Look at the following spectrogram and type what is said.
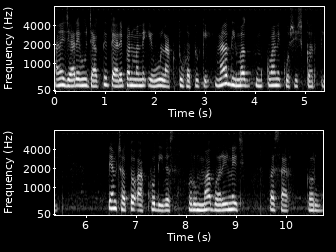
અને જ્યારે હું જાગતી ત્યારે પણ મને એવું લાગતું હતું કે મારા દિમાગ મૂકવાની કોશિશ કરતી. તેમ છતાં આખો દિવસ રૂમમાં ભરીને જ પસાર કરું.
